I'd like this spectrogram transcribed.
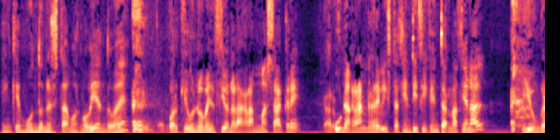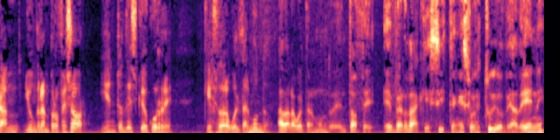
en qué mundo nos estamos moviendo, ¿eh? Porque uno menciona la gran masacre, una gran revista científica internacional y un gran, y un gran profesor. ¿Y entonces qué ocurre? Que eso da la vuelta al mundo. Ha dado la vuelta al mundo. Entonces, es verdad que existen esos estudios de ADN,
